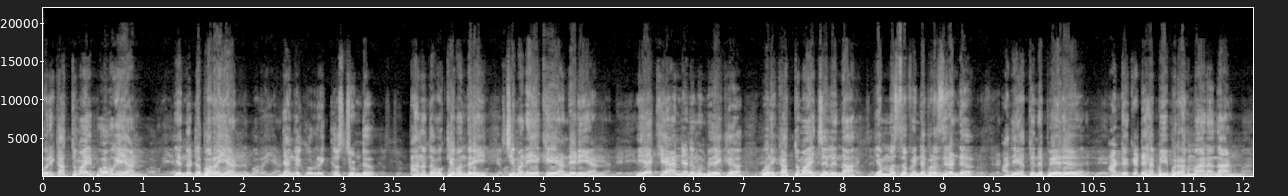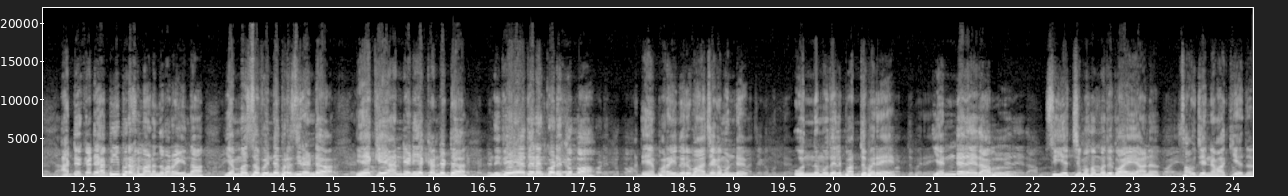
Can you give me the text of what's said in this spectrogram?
ഒരു കത്തുമായി പോവുകയാണ്. എന്നിട്ട് പറയാണ് ഞങ്ങൾക്ക് ഒരു റിക്വസ്റ്റ് ഉണ്ട്. അന്നത്തെ മുഖ്യമന്ത്രി ശ്രീമൺ എ കെ ആന്റണിയാണ്. എ കെ ആന്റണി മുമ്പിലേക്ക് ഒരു കത്തുമായി ചെല്ലുന്ന എം എസ് എഫിന്റെ പ്രസിഡന്റ്. അദ്ദേഹത്തിന്റെ പേര് അഡ്വക്കേറ്റ് ഹബീബ് റഹ്മാൻ എന്നാണ്. അഡ്വക്കേറ്റ് ഹബീബ് റഹ്മാൻ എന്ന് പറയുന്ന എം എസ് എഫിന്റെ പ്രസിഡന്റ് എ കെ ആന്റണിയെ കണ്ടിട്ട് നിവേദനം കൊടുക്കുമ്പോ അദ്ദേഹം പറയുന്ന ഒരു വാചകമുണ്ട്. ഒന്ന് മുതൽ പത്ത് വരെ എന്റെ നേതാവ് സി എച്ച് മുഹമ്മദ് കോയയാണ് സൗജന്യമാക്കിയത്.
